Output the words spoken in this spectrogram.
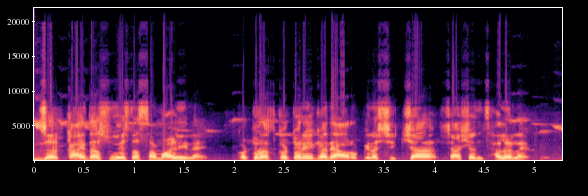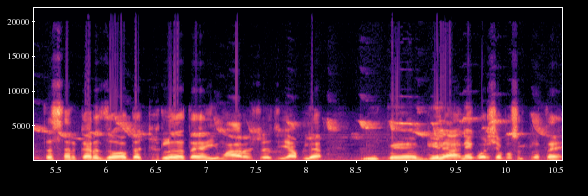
जर कायदा सुव्यवस्था सांभाळली नाही कठोरात कठोर एखाद्या आरोपीला शिक्षा शासन झालं नाही तर सरकारच जबाबदार ठरलं जात आहे. ही महाराष्ट्राची आपल्या गेल्या अनेक वर्षापासून प्रथा आहे.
